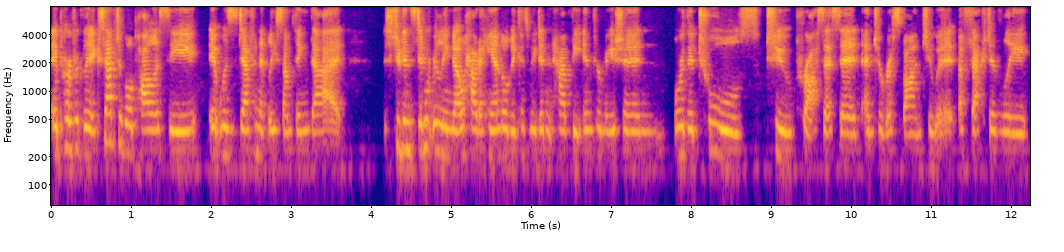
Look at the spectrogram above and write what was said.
a perfectly acceptable policy. It was definitely something that students didn't really know how to handle because we didn't have the information or the tools to process it and to respond to it effectively,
